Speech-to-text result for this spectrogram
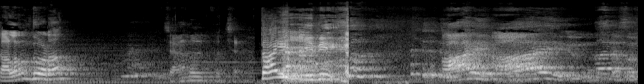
കളർ എന്തുവാടാ? ചാണക പച്ച ഇത് ഹായ് ഹായ് എന്താ രസം?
